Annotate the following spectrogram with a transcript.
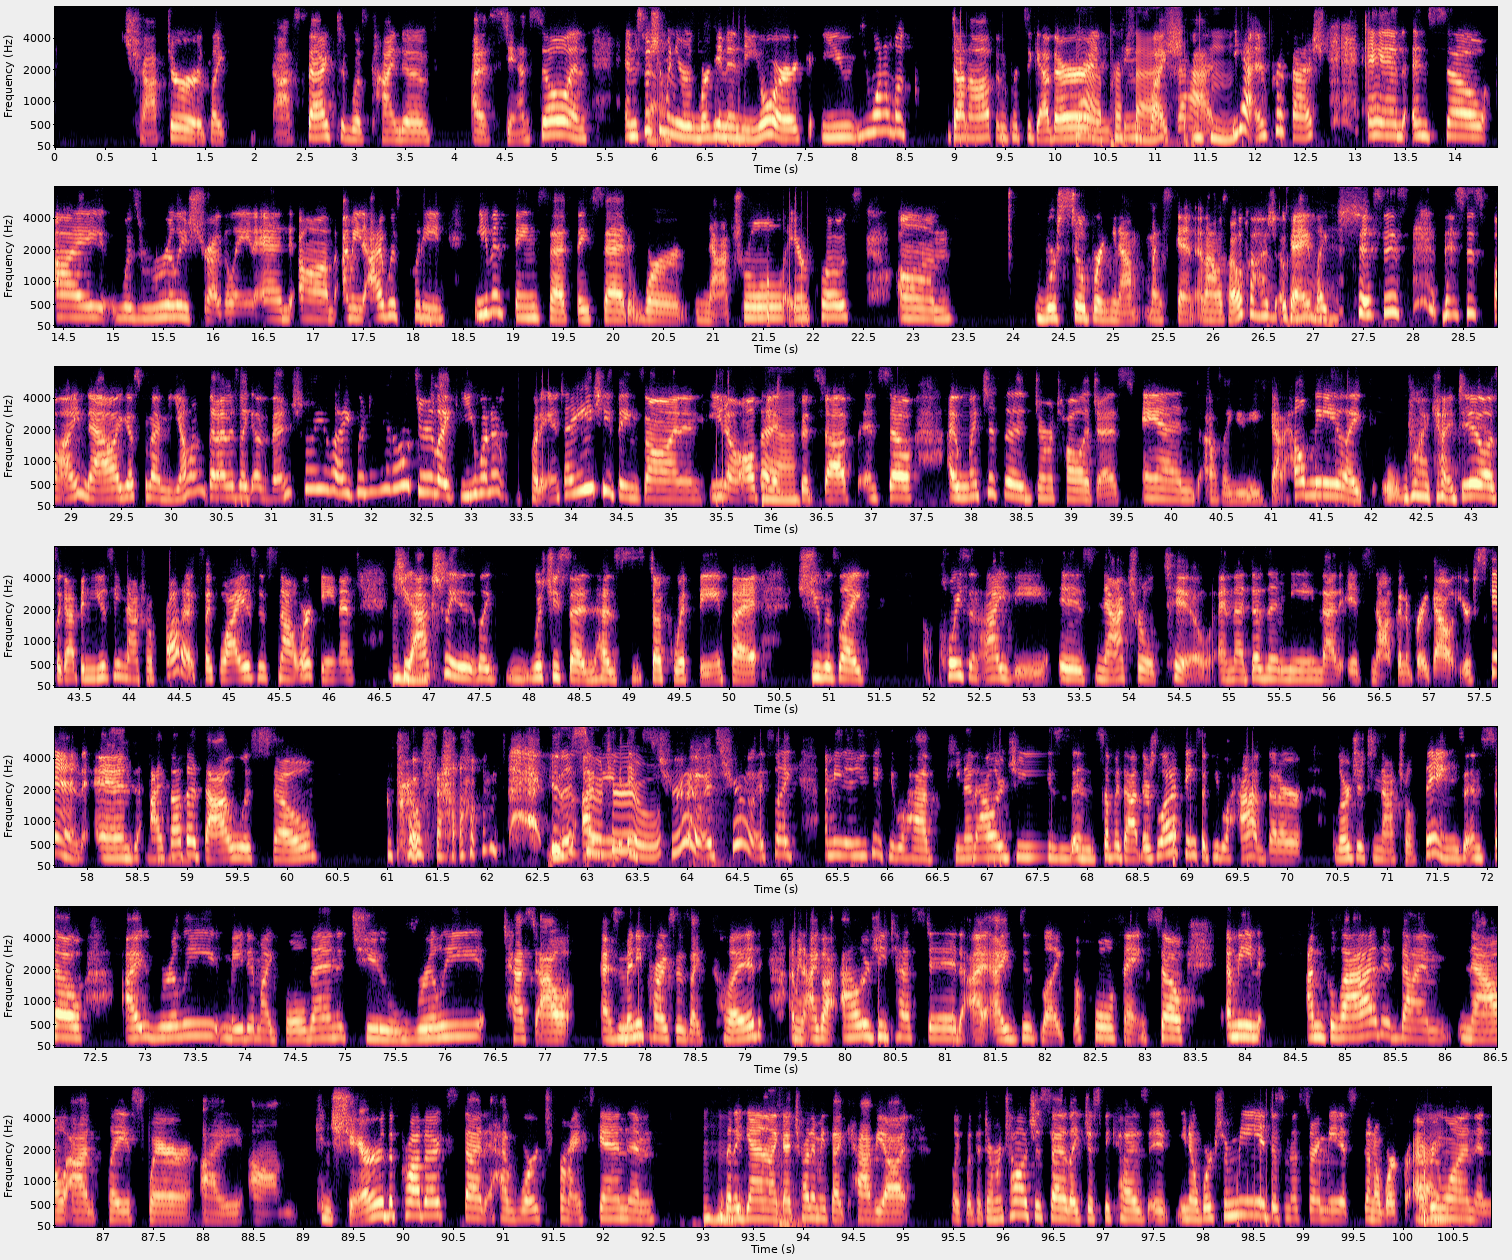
chapter or like aspect was kind of at a standstill and and especially yeah. when you're working in new york you you want to look done up and put together Yeah, and things like profesh. that. Mhm. Yeah, and profesh. And and so I was really struggling. And um, I mean, I was putting even things that they said were natural air quotes. Um, were still breaking out my skin and i was like oh gosh Oh, okay like this is this is fine now i guess when i'm young but i was like eventually like when you get older like you want to put anti-aging things on and you know all that Yeah. good stuff and so i went to the dermatologist and i was like you, you gotta help me like what can i do i was like i've been using natural products like why is this not working and she Mhm. actually like what she said has stuck with me but she was like poison ivy is natural too and that doesn't mean that it's not going to break out your skin and i thought that that was so profound That's so I mean, true. it's true it's true it's like i mean and you think people have peanut allergies and stuff like that there's a lot of things that people have that are allergic to natural things and so i really made it my goal then to really test out as many products as I could. I mean, I got allergy tested. I, I did like the whole thing. So, I mean, I'm glad that I'm now at a place where I um, can share the products that have worked for my skin. And Mhm. but again, like I try to make that caveat, like what the dermatologist said, like just because it you know works for me, it doesn't necessarily mean it's going to work for Right. everyone. And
